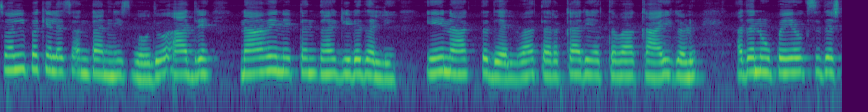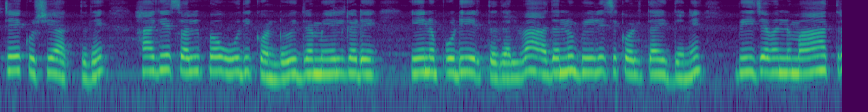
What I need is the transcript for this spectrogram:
ಸ್ವಲ್ಪ ಕೆಲಸ ಅಂತ ಅನ್ನಿಸ್ಬೋದು, ಆದರೆ ನಾವೇ ನೆಟ್ಟಂತಹ ಗಿಡದಲ್ಲಿ ಏನಾಗ್ತದೆ ಅಲ್ವಾ? ತರಕಾರಿ ಅಥವಾ ಕಾಯಿಗಳು, ಅದನ್ನು ಉಪಯೋಗಿಸಿದಷ್ಟೇ ಖುಷಿ ಆಗ್ತದೆ. ಹಾಗೆ ಸ್ವಲ್ಪ ಊದಿಕೊಂಡು ಇದರ ಮೇಲ್ಗಡೆ ಏನು ಪುಡಿ ಇರ್ತದಲ್ವ, ಅದನ್ನು ಬೀಳಿಸಿಕೊಳ್ತಾ ಇದ್ದೇನೆ. ಬೀಜವನ್ನು ಮಾತ್ರ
